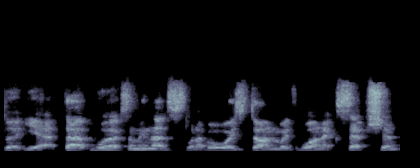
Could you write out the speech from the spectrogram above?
but yeah, that works. I mean, that's what I've always done, with one exception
